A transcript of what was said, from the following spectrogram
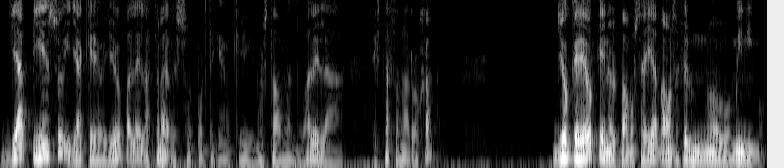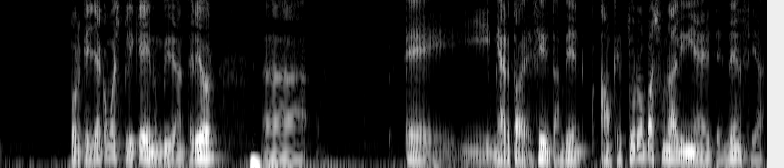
ya pienso y ya creo yo, ¿vale? La zona de soporte que, hemos estado hablando, ¿vale? La, esta zona roja. Yo creo que nos vamos a ir, vamos a hacer un nuevo mínimo. Porque ya como expliqué en un vídeo anterior, uh, eh, y me harto de decir también, aunque tú rompas una línea de tendencia,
